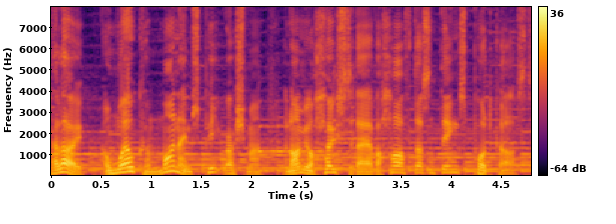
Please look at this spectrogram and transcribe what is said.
Hello and welcome. My name's Pete Rushmer and I'm your host today of a Half Dozen Things podcast.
